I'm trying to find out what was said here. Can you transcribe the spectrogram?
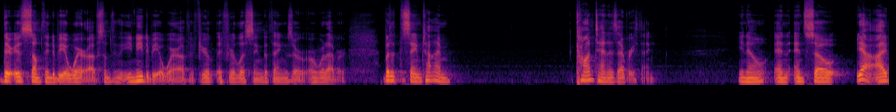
there is something to be aware of, something that you need to be aware of if you're if you're listening to things or, or whatever. But at the same time, content is everything. You know? And and so yeah, I,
